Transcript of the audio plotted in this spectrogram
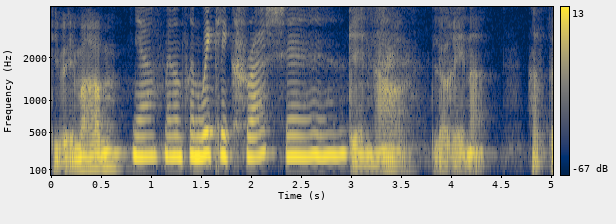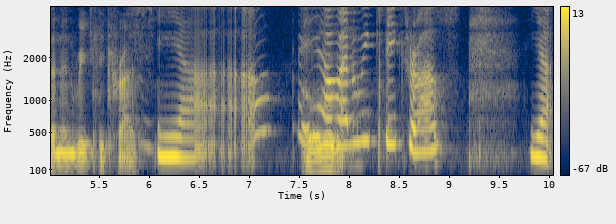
die wir immer haben. Ja, mit unseren Weekly Crushes. Genau, Lorena, hast du einen Weekly Crush? Ja, ich habe einen Weekly Crush. Ja,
